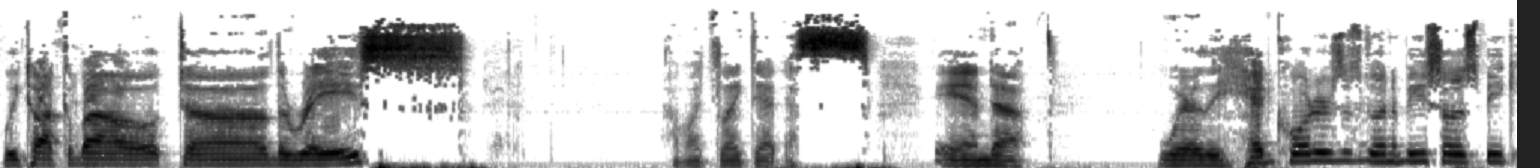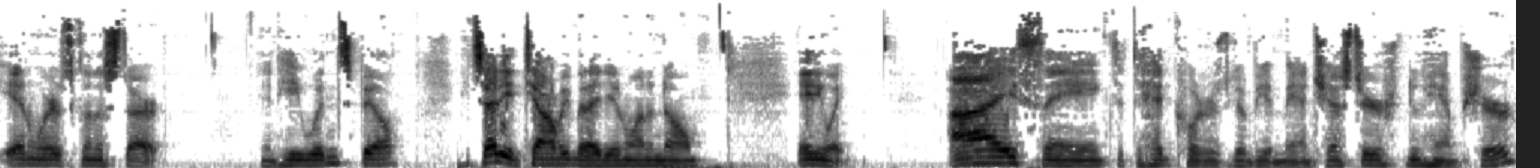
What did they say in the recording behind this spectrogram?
We talk about uh, the race. How much like that? Yes. And uh, where the headquarters is going to be, so to speak, and where it's going to start. And he wouldn't spill. He said he'd tell me, but I didn't want to know. Anyway, I think that the headquarters is going to be in Manchester, New Hampshire.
